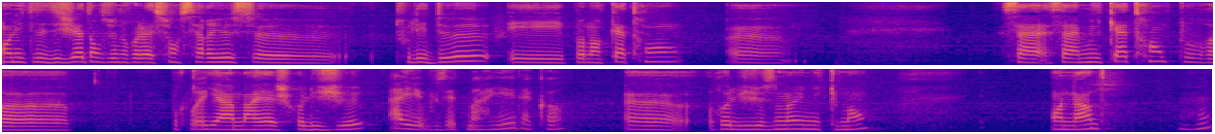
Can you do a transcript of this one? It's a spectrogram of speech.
On était déjà dans une relation sérieuse tous les deux. Et pendant quatre ans, euh, ça, a mis quatre ans pour, euh, pour qu'il y ait un mariage religieux. Ah, et vous êtes mariée, d'accord euh, Religieusement uniquement, en Inde. Mhm.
